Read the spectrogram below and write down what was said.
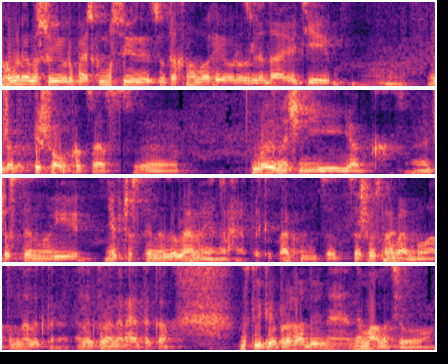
говорили, що в Європейському Союзі цю технологію розглядають і вже пішов процес визначення її як е, частиною, як частини зеленої енергетики. Так? Ну, Це, це щось нове, бо атомна електро- електроенергетика, наскільки я пригадую, не, не мала цього,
